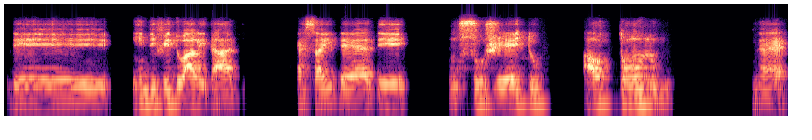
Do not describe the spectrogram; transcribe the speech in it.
de individualidade, essa ideia de um sujeito autônomo, né?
